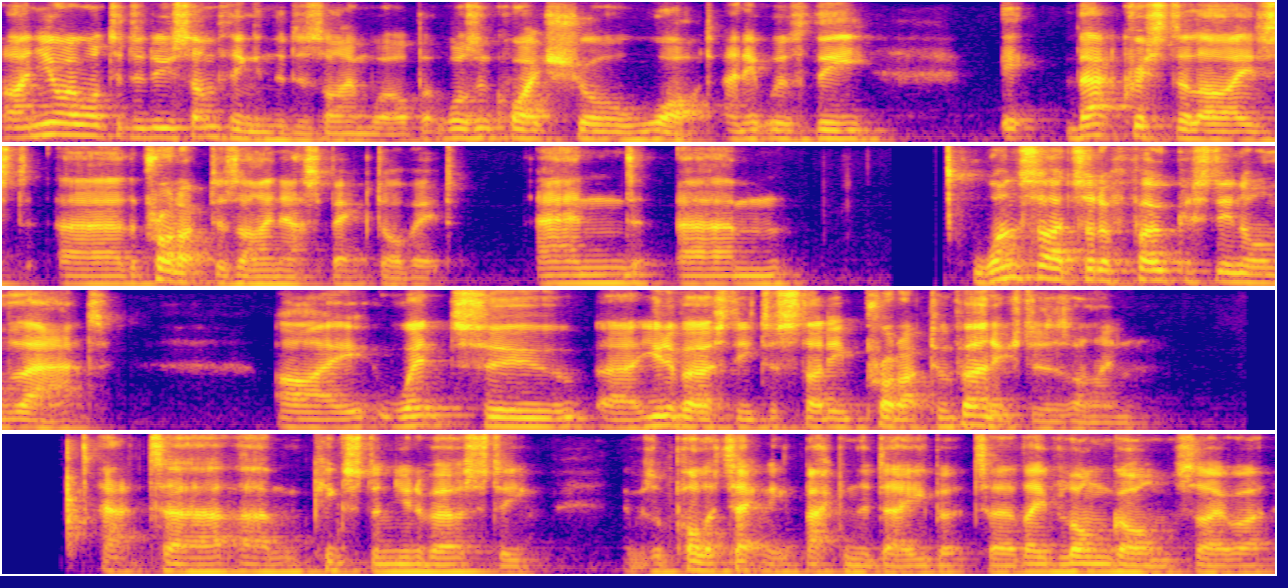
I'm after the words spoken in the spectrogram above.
I knew I wanted to do something in the design world, but wasn't quite sure what. And it was the it, that crystallized uh, the product design aspect of it. And um, once I'd sort of focused in on that, I went to uh, university to study product and furniture design at uh, um, Kingston University. It was a polytechnic back in the day, but uh, they've long gone. So, uh,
